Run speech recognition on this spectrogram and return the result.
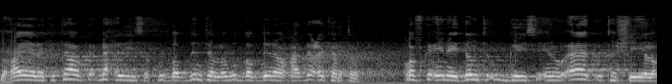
Maxaa yeele kitaabka dhexdiisa ku dabdinta lagu dabdina waxaa dhici karto qofka inay danta u geyso inuu aad u tashiilo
